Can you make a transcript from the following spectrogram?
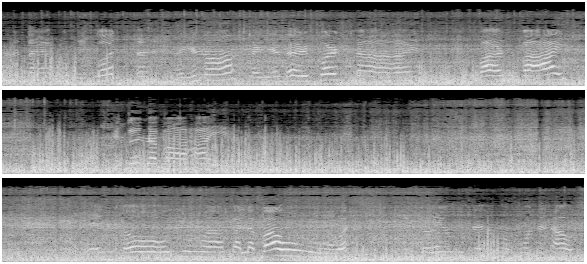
Ano tayo paglikot? Ah, ayun o. May record na sa bahay. Ito na bahay. Ito yung ah, kalabaw. Ito yung dalawang model house.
